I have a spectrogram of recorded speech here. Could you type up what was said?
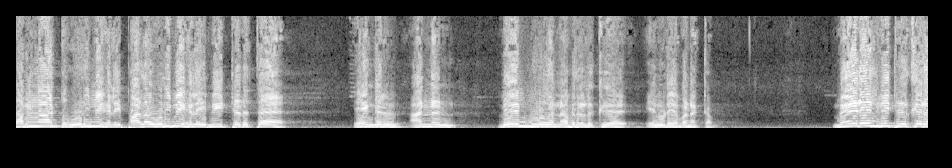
தமிழ்நாட்டு உரிமைகளை பல உரிமைகளை மீட்டெடுத்த எங்கள் அண்ணன் வேல்முருகன் அவர்களுக்கு என்னுடைய வணக்கம். மேடையில் வீட்டிருக்கிற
